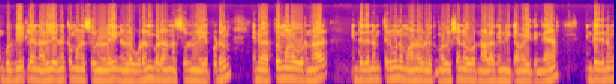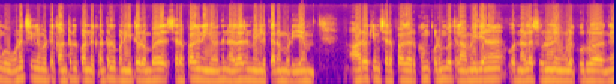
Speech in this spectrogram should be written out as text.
உங்கள் வீட்டில் நல்ல இணக்கமான சூழ்நிலை நல்ல உடன்படான சூழ்நிலை ஏற்படும். எனவே அற்புதமான ஒரு நாள். இன்றைய தினம் திருமண மாணவர்களுக்கு மகிழ்ச்சியான ஒரு நாளாக இன்னைக்கு அமையுதுங்க. இன்றைய தினம் உங்கள் உணர்ச்சிகளை மட்டும் கண்ட்ரோல் பண்ண கண்ட்ரோல் பண்ணிக்கிட்டு ரொம்ப சிறப்பாக நீங்கள் வந்து நல்ல நன்மைகளை பெற முடியும். ஆரோக்கியம் சிறப்பாக இருக்கும். குடும்பத்தில் அமைதியான ஒரு நல்ல சூழ்நிலை உங்களுக்கு உருவாகுங்க.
